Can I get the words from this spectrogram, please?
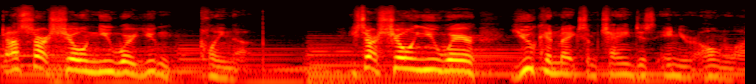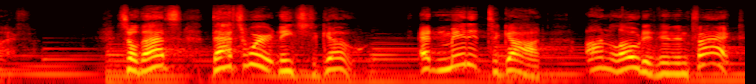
God starts showing you where you can clean up. He starts showing you where you can make some changes in your own life. So that's that's where it needs to go. Admit it to God, unload it. And in fact,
